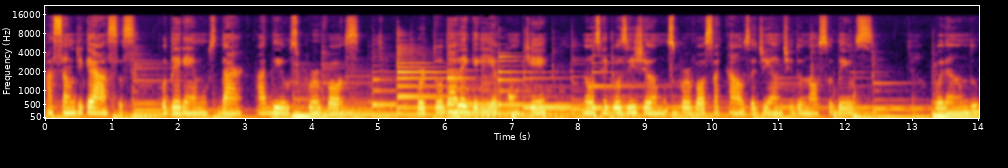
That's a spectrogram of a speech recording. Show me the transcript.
ação de graças poderemos dar a Deus por vós, por toda a alegria com que nos regozijamos por vossa causa diante do nosso Deus, orando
